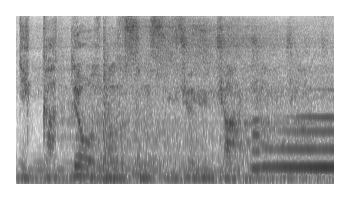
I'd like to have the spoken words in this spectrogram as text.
Dikkatli olmalısınız yüce hünkârım.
